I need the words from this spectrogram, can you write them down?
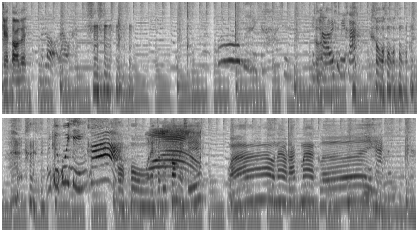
แกะต่อเลย มันหลอกเราอะค่ะ โอ้ my god เห็นเท้าแล้วใช่ไหมคะ โอ้โหมันคือผู้หญิงค่ะ โอ้โหไหนเขาดูกล้องหน่อยสิว้าว น่ารักมากเลยนี่ค่ะนมของเขา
